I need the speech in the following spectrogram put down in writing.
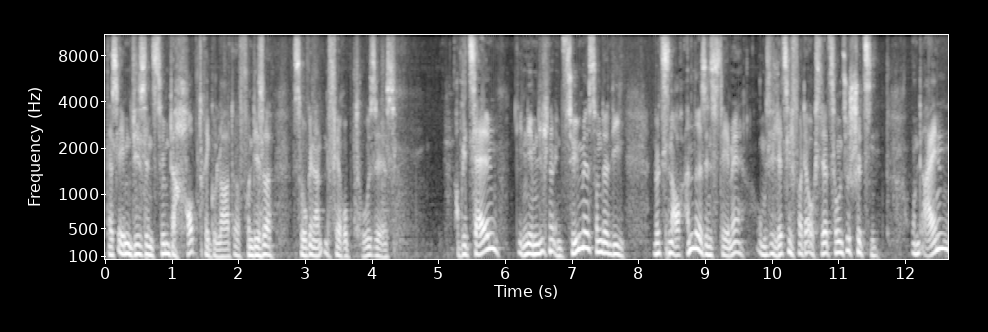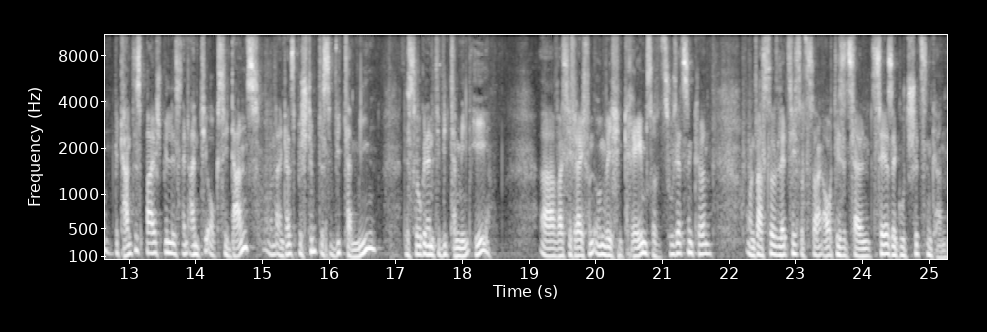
dass eben dieses Enzym der Hauptregulator von dieser sogenannten Ferroptose ist. Aber die Zellen, die nehmen nicht nur Enzyme, sondern die nutzen auch andere Systeme, um sich letztlich vor der Oxidation zu schützen. Und ein bekanntes Beispiel ist ein Antioxidant und ein ganz bestimmtes Vitamin, das sogenannte Vitamin E, äh, was Sie vielleicht von irgendwelchen Cremes oder zusetzen können und was letztlich sozusagen auch diese Zellen sehr, sehr gut schützen kann.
